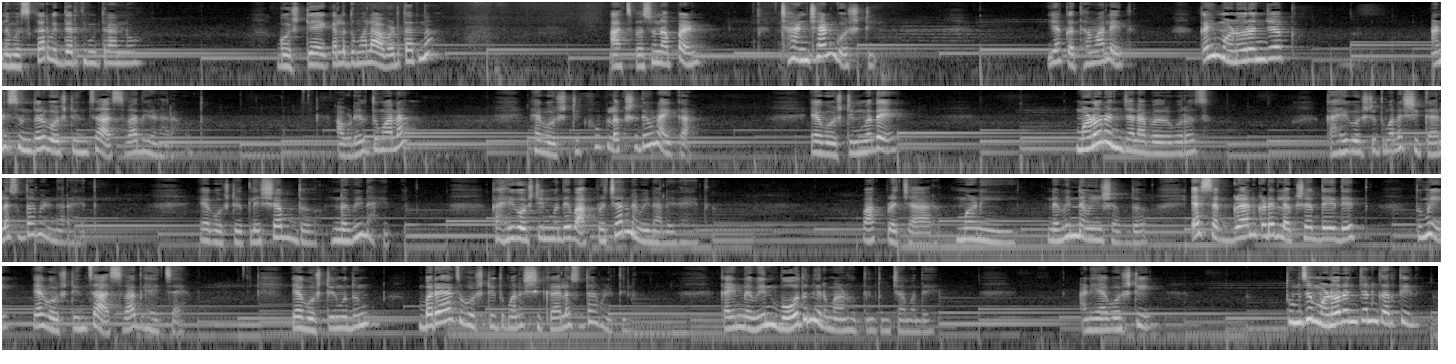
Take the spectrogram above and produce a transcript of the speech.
नमस्कार विद्यार्थी मित्रांनो. गोष्टी ऐकायला तुम्हाला आवडतात ना? आजपासून आपण छान छान गोष्टी या कथामालेत काही मनोरंजक आणि सुंदर गोष्टींचा आस्वाद घेणार आहोत. आवडेल तुम्हाला? ह्या गोष्टी खूप लक्ष देऊन ऐका. या गोष्टींमध्ये मनोरंजनाबरोबरच काही गोष्टी तुम्हाला शिकायला सुद्धा मिळणार आहेत. या गोष्टीतले शब्द नवीन आहेत. काही गोष्टींमध्ये वाक्प्रचार नवीन आलेले आहेत. वाक्प्रचार म्हणी नवीन नवीन शब्द या सगळ्यांकडे लक्ष दे देत तुम्ही या गोष्टींचा आस्वाद घ्यायचा आहे. या गोष्टींमधून बऱ्याच गोष्टी तुम्हाला शिकायला सुद्धा मिळतील. काही नवीन बोध निर्माण होतील तुमच्यामध्ये. आणि या गोष्टी तुमचं मनोरंजन करतील.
